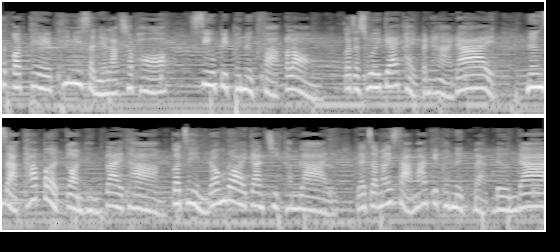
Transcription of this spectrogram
สกอตเทปที่มีสัญลักษณ์เฉพาะซีลปิดผนึกฝากล่อง ก็จะช่วยแก้ไขปัญหาได้ เนื่องจากถ้าเปิดก่อนถึงปลายทาง ก็จะเห็นร่องรอยการฉีกทำลาย และจะไม่สามารถปิดผนึกแบบเดิมได้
